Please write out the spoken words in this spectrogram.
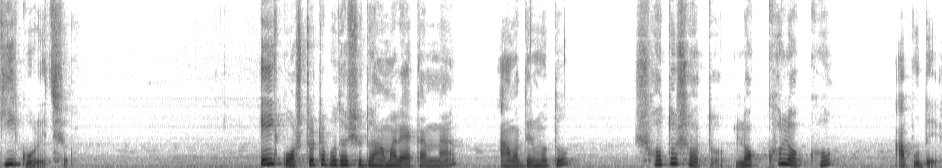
কি করেছ? এই কষ্টটা বোধহয় শুধু আমার একার না, আমাদের মতো শত শত, লক্ষ লক্ষ আপুদের।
